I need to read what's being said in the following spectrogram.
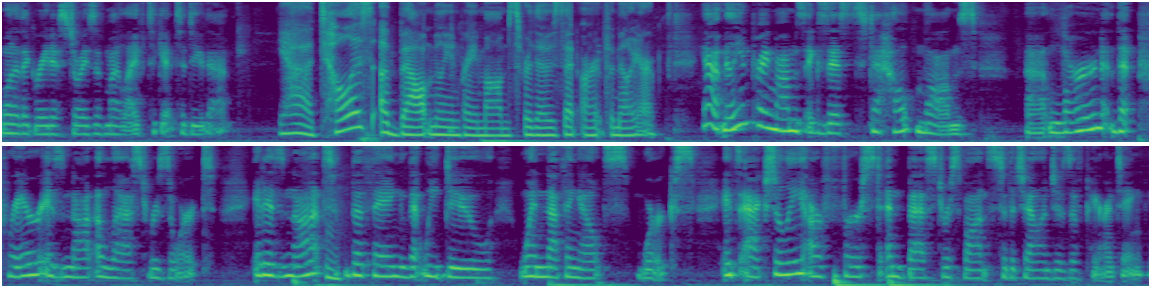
one of the greatest joys of my life to get to do that. Yeah, tell us about Million Praying Moms for those that aren't familiar. Yeah, Million Praying Moms exists to help moms uh, learn that prayer is not a last resort. It is not mm. the thing that we do when nothing else works. It's actually our first and best response to the challenges of parenting,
